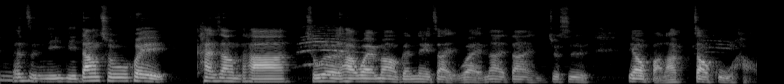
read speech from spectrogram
嗯那只你你当初会看上他，除了他外貌跟内在以外，那当然就是要把他照顾好啊。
